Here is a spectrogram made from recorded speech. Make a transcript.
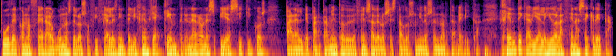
pude conocer a algunos de los oficiales de inteligencia que entrenaron espías psíquicos para el Departamento de Defensa de los Estados Unidos en Norteamérica. Gente que había leído La Cena Secreta,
